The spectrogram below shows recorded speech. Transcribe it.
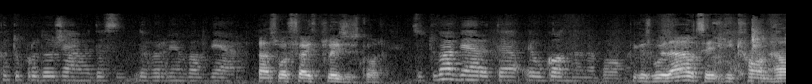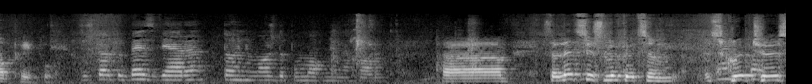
като продължаваме да, се- да вървим в вяра. That's why faith pleases God. Затова вярата е угодна на Бога. Because without it, He can't help people. Защото без вяра Той не може да помогне на хората. Um, so let's just look at some scriptures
